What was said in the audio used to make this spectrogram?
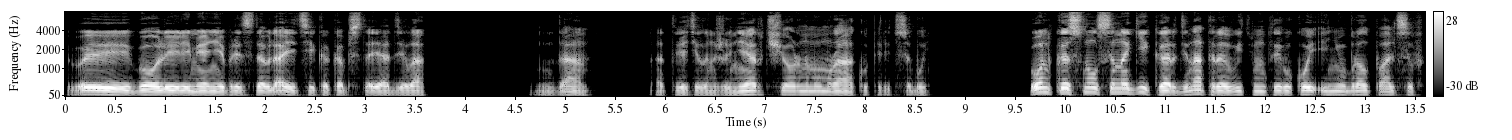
Вы более или менее представляете, как обстоят дела? — Да, — ответил инженер черному мраку перед собой. Он коснулся ноги координатора вытянутой рукой и не убрал пальцев.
